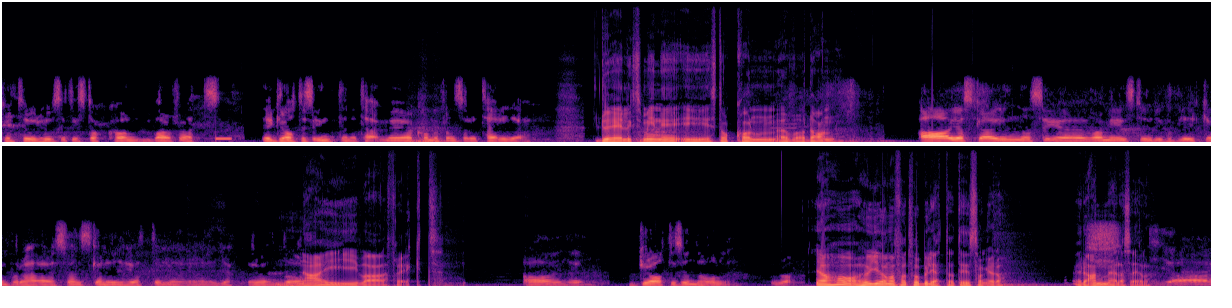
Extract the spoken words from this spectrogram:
Kulturhuset i Stockholm bara för att det är gratis internet här. Men jag kommer från Södertälje. Du är liksom inne i Stockholm över dagen. Ja, jag ska in och se, vara med i studiepubliken på det här Svenska nyheter med Jeppe Rönndahl. Nej, vad fräckt. Ja, gratis underhållning. Bra. Jaha, hur gör man för att få biljetter till en sån grej då? Är det anmäla sig eller? Ja,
